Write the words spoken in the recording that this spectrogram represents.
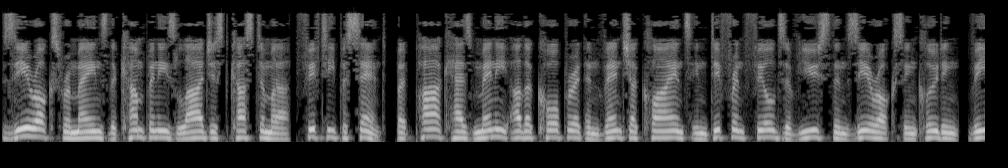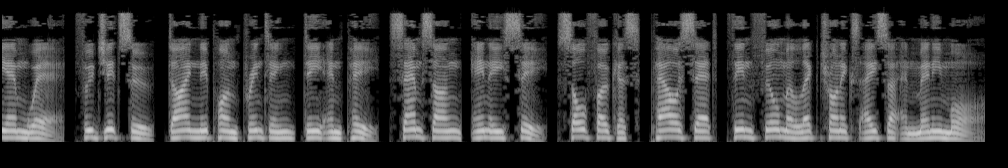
Xerox remains the company's largest customer 50%, but PARC has many other corporate and venture clients in different fields of use than Xerox including, VMware, Fujitsu, Dai Nippon Printing DNP, Samsung, NEC, Solfocus, PowerSet, Thin Film Electronics Acer and many more.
